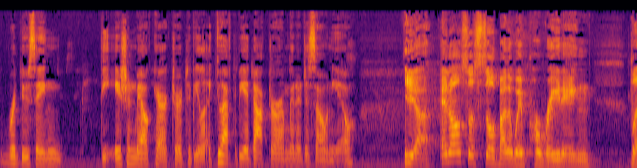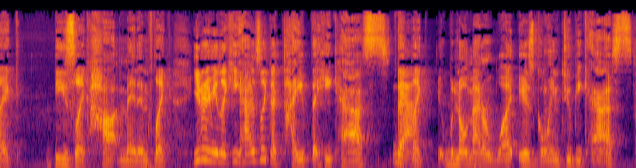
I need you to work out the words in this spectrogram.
reducing the Asian male character to be like, you have to be a doctor or I'm going to disown you. Yeah, and also still, by the way, parading like these like hot men and like you know what I mean. Like he has like a type that he casts that Yeah. like no matter what is going to be cast.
